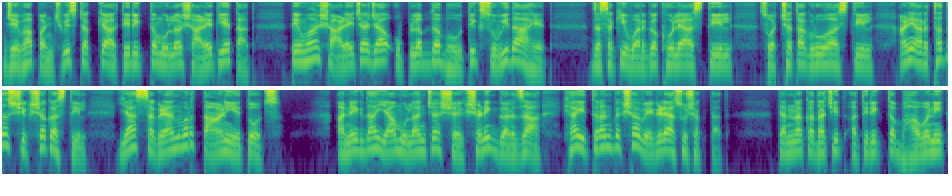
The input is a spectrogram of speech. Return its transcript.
जेव्हा पंचवीस टक्के अतिरिक्त मुलं शाळेत येतात तेव्हा शाळेच्या ज्या उपलब्ध भौतिक सुविधा आहेत जसं की वर्गखोल्या असतील स्वच्छतागृह असतील आणि अर्थातच शिक्षक असतील या सगळ्यांवर ताण येतोच. अनेकदा या मुलांच्या शैक्षणिक गरजा ह्या इतरांपेक्षा वेगळ्या असू शकतात. त्यांना कदाचित अतिरिक्त भावनिक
